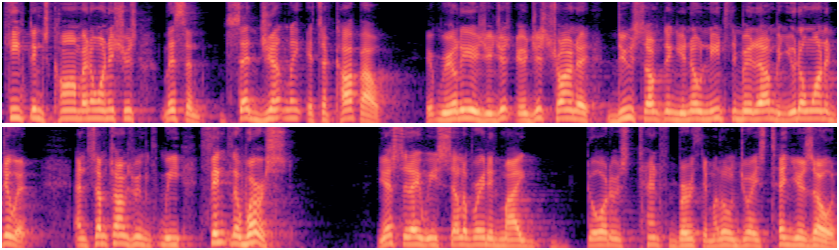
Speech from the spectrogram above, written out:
keep things calm. I don't want issues. Listen, said gently, it's a cop out. It really is. You're just, you're just trying to do something you know needs to be done, but you don't want to do it. And sometimes we, we think the worst. Yesterday, we celebrated my daughter's 10th birthday. My little Joy is 10 years old.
